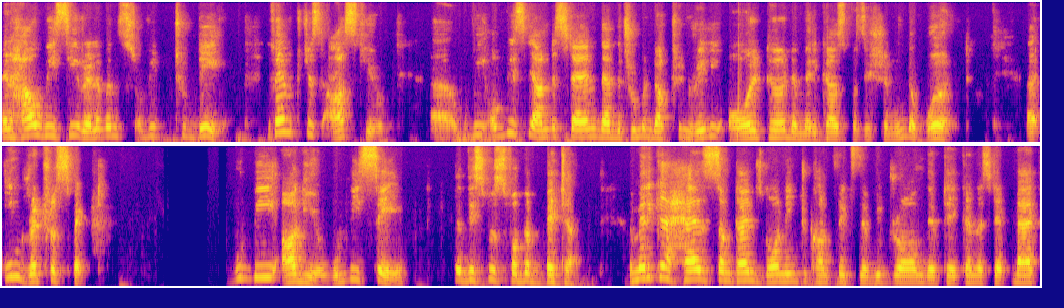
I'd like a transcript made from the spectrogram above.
and how we see relevance of it today. If I were to just ask you, uh, we obviously understand that the Truman Doctrine really altered America's position in the world uh, in retrospect, would we argue, would we say that this was for the better? America has sometimes gone into conflicts, they've withdrawn, they've taken a step back.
